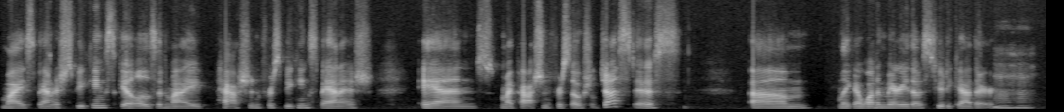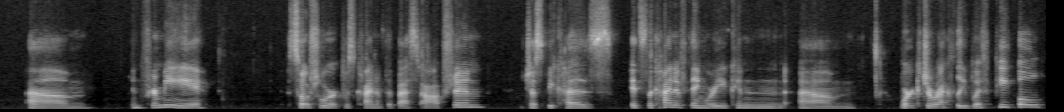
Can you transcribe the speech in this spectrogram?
my Spanish speaking skills and my passion for speaking Spanish and my passion for social justice um, like I want to marry those two together. Mm-hmm. Um, and for me, social work was kind of the best option just because it's the kind of thing where you can um, work directly with people,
